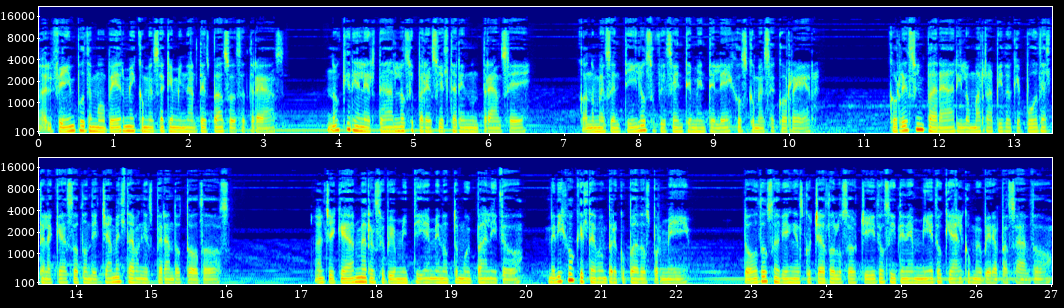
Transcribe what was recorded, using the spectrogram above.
Al fin pude moverme y comencé a caminar despacio hacia atrás. No quería alertarlos y parecía estar en un trance. Cuando me sentí lo suficientemente lejos comencé a correr. Corrí sin parar y lo más rápido que pude hasta la casa donde ya me estaban esperando todos. Al llegar me recibió mi tía y me notó muy pálido. Me dijo que estaban preocupados por mí. Todos habían escuchado los aullidos y tenían miedo que algo me hubiera pasado.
